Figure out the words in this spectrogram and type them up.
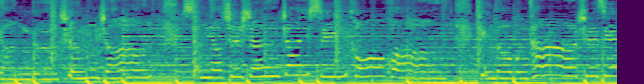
阳的成长。想要赤身摘星拓荒，天道崩塌，持剑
